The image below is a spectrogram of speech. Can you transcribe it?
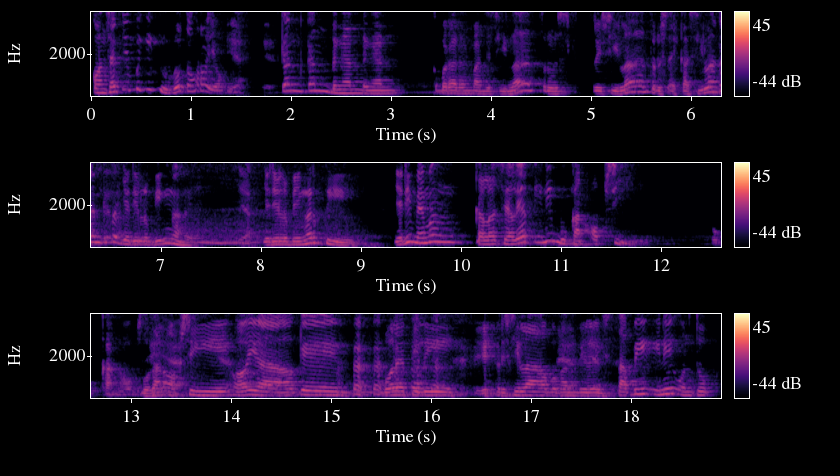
Konsepnya begitu, gotong royong Iya, iya. kan kan dengan dengan keberadaan Pancasila terus Trisila terus Ekasila kan kita jadi lebih ngeh ya Iya. jadi lebih ngerti jadi memang kalau saya lihat ini bukan opsi Bukan opsi. bukan ya. opsi oh ya oke boleh pilih Trisila Iya, bukan pilih tapi ini untuk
